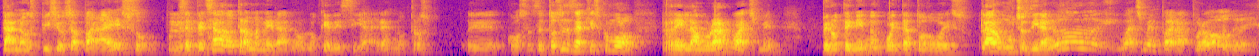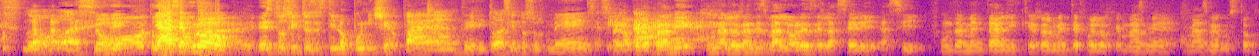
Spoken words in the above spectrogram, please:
tan auspiciosa para eso porque Mm. se pensaba de otra manera no lo que decía eran otras eh, cosas entonces aquí es como reelaborar Watchmen pero teniendo en cuenta todo eso claro muchos dirán uy Watchmen para progres no así No, de todo ya seguro estos sitios de estilo Punisher Panther y todo haciendo sus memes así Pero, pero "Ah". para mí, uno de los grandes valores de la serie, así fundamental y que realmente fue lo que más me, más me gustó,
